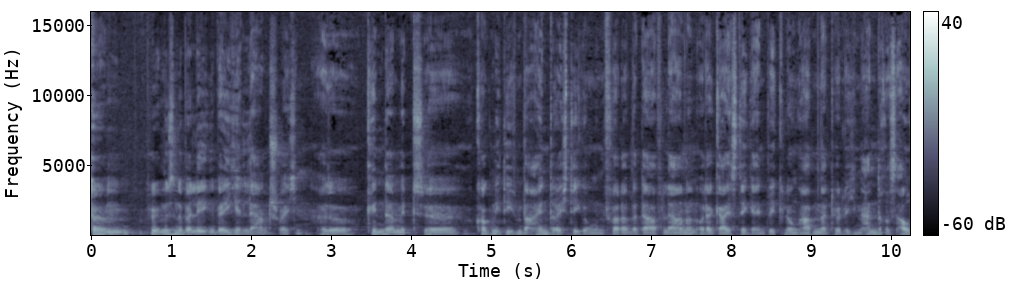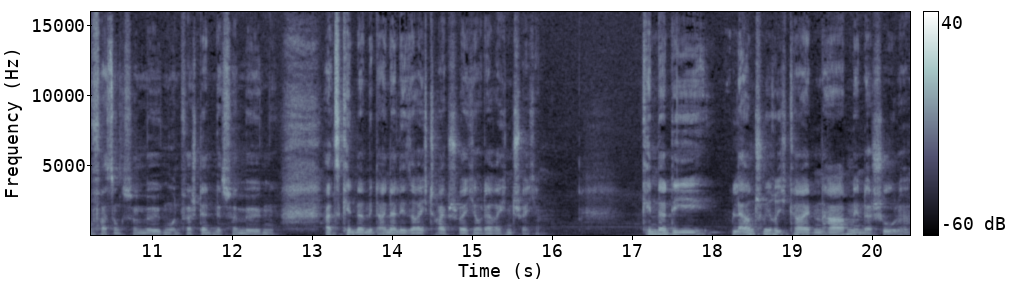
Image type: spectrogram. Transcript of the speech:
wir müssen überlegen, welche Lernschwächen. Also Kinder mit äh, kognitiven Beeinträchtigungen, Förderbedarf, Lernen oder geistiger Entwicklung haben natürlich ein anderes Auffassungsvermögen und Verständnisvermögen als Kinder mit einer Leserechtschreibschwäche oder Rechenschwäche. Kinder, die Lernschwierigkeiten haben in der Schule,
